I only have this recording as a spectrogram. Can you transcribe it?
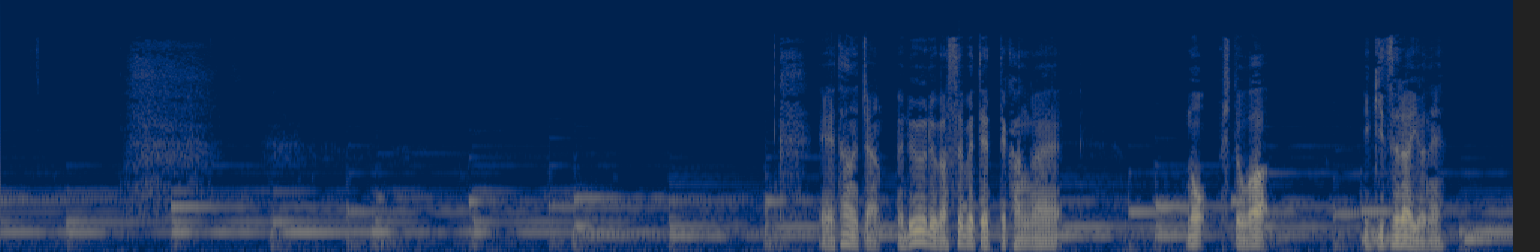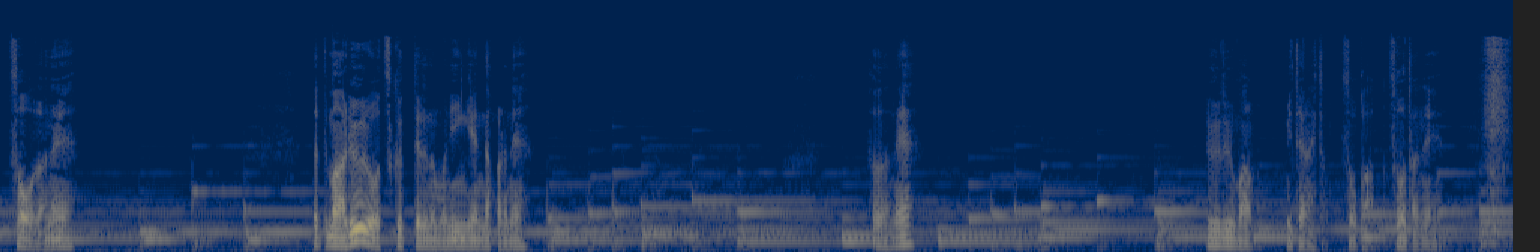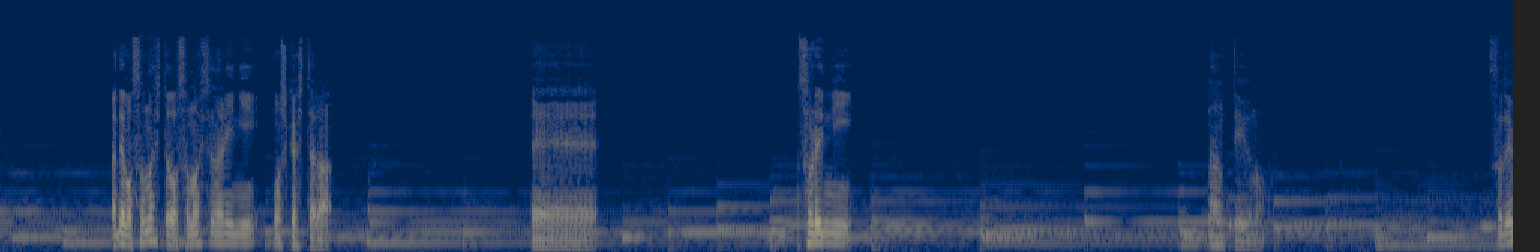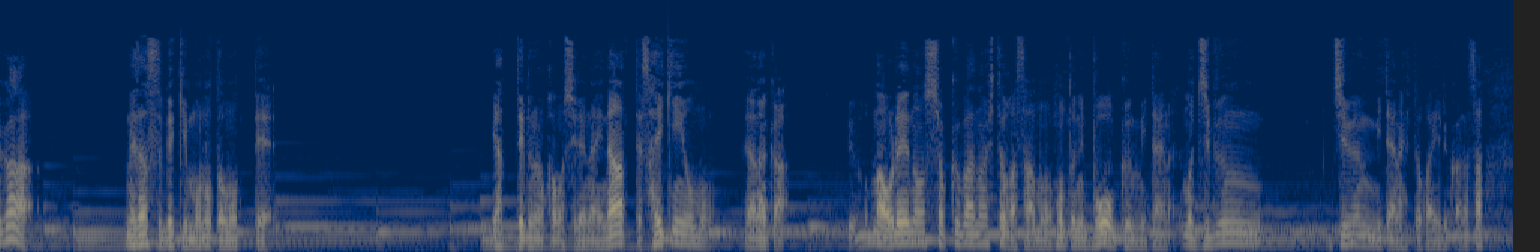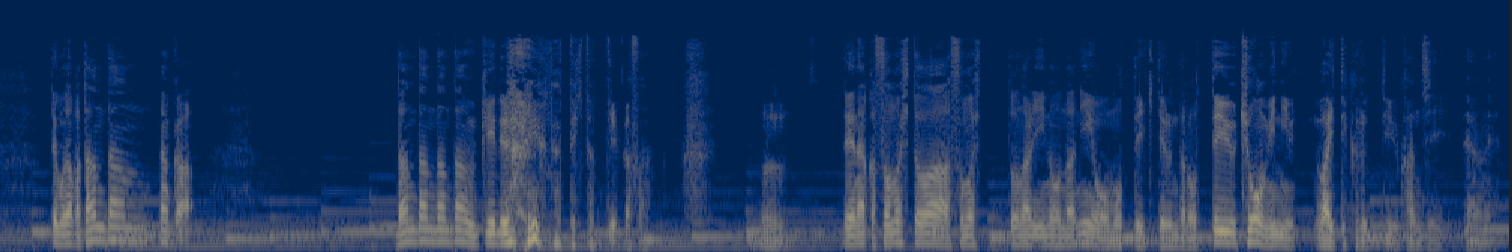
えー、タヌちゃん、ルールがすべてって考えの人は生きづらいよね。そうだね。だってまあ、ルールを作ってるのも人間だからね。そうだね。ルールマンみたいな人。そうか。そうだね。あ、でもその人はその人なりにもしかしたら、えー、それに、なんていうの？それが、目指すべきものと思ってやってるのかもしれないなって最近思う。いや、なんか、まあ俺の職場の人がさ、もう本当に暴君みたいな、もう自分、自分みたいな人がいるからさ。でもなんかだんだん、なんか、だんだんだんだん受け入れられるようになってきたっていうかさ。うん。で、なんかその人は、その人なりの何を思って生きてるんだろうっていう興味に湧いてくるっていう感じだよね。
